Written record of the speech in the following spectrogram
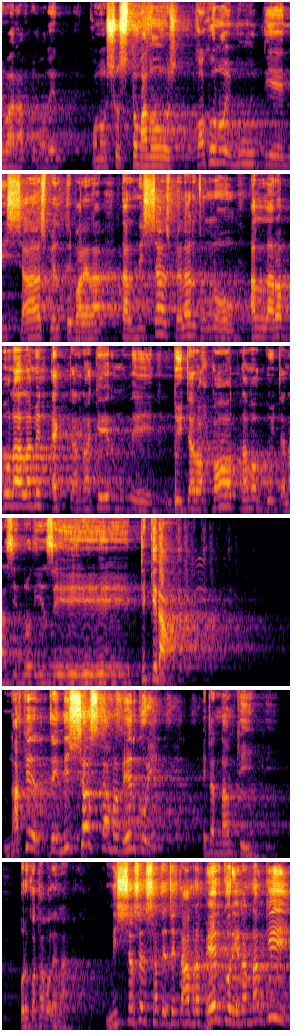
এবার আপনি বলেন, কোন সুস্থ মানুষ কখনোই মুখ দিয়ে নিঃশ্বাস ফেলতে পারে না। তার নিঃশ্বাস ফেলার জন্য আল্লাহ রব্বুল আলমের একটা নাকের মধ্যে দুইটা রহমত নামক দুইটা না ছিদ্র দিয়েছে। ঠিক কিনা? নাকের যে নিঃশ্বাসটা আমরা বের করি, এটার নাম কি? ওর কথা বলে না। নিঃশ্বাসের সাথে যেটা আমরা বের করি, এটার নাম কি?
